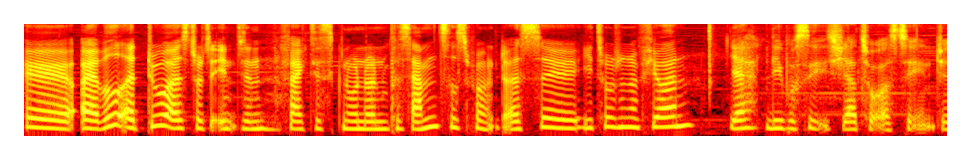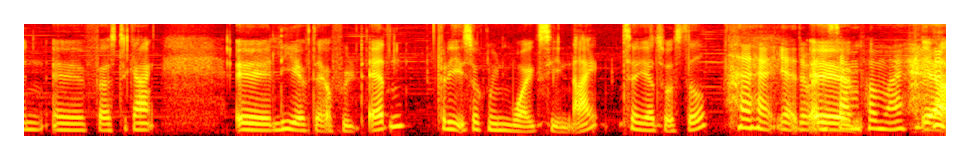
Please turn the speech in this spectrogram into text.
øh, og jeg ved, at du også tog til Indien faktisk nogenlunde på samme tidspunkt, også øh, i 2014. Ja, lige præcis. Jeg tog også til Indien øh, første gang, øh, lige efter jeg var fyldt 18, fordi så kunne min mor ikke sige nej til, at jeg tog afsted. ja, det var det øh, samme for mig. ja,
